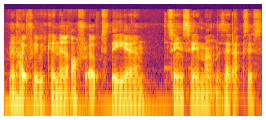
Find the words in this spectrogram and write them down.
and then hopefully we can uh, offer it up to the um, CNC and mount the Z-axis.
